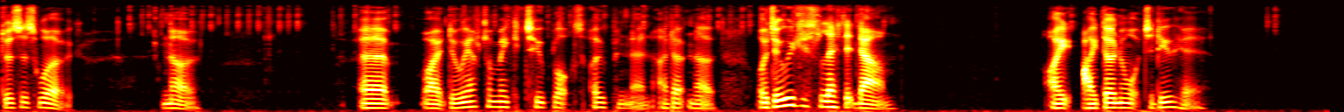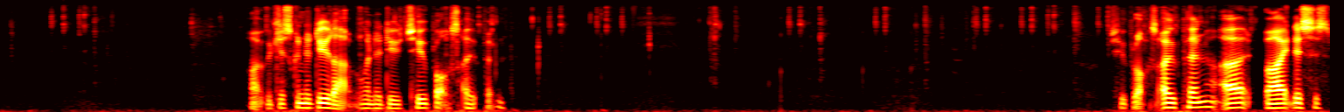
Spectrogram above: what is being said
Does this work? No. Um. right, do we have to make two blocks open then? I don't know. Or do we just let it down? I I don't know what to do here. Right, we're just going to do that. We're going to do two blocks open. Two blocks open. Uh, right, this is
